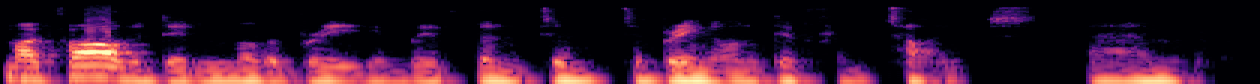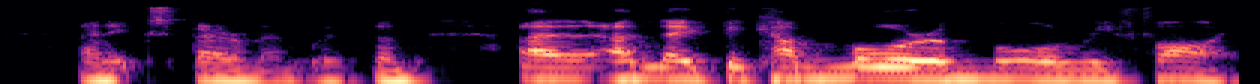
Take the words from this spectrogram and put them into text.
my father did a lot of breeding with them to, to bring on different types um, and experiment with them. Uh, and they've become more and more refined.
